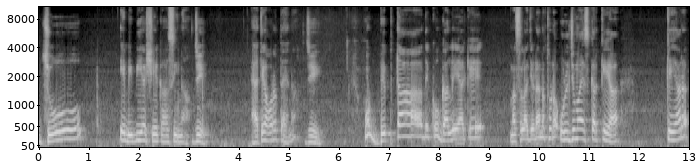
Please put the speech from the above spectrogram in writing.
ਜੋ ਇਹ ਬੀਬੀ ਆ ਸ਼ੇਖ ਹਸੀਨਾ ਜੀ। ਹੈ ਤੇ ਔਰਤ ਹੈ ਨਾ। ਜੀ। ਹੁਣ ਵਿਪਤਾ ਦੇਖੋ ਗੱਲ ਇਹ ਆ ਕਿ ਮਸਲਾ ਜਿਹੜਾ ਨਾ ਥੋੜਾ ਉਲਝਵਾ ਇਸ ਕਰਕੇ ਆ ਕਿ ਯਾਰ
